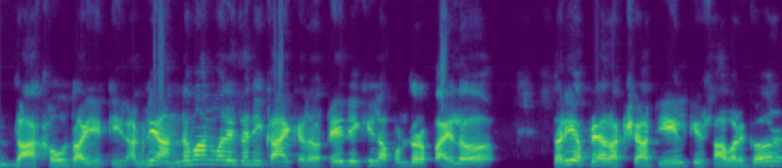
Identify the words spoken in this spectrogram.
दाखवता येतील. अगदी अंदमानमध्ये त्यांनी काय केलं ते देखील आपण जर पाहिलं तरी आपल्या लक्षात येईल की सावरकर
